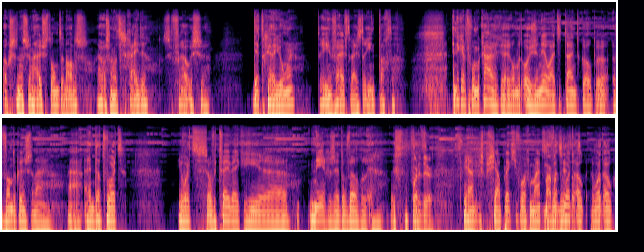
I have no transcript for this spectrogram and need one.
ook zijn, zijn huis stond en alles. Hij was aan het scheiden. Zijn vrouw is 30 jaar jonger, 53, hij is 83. En ik heb het voor elkaar gekregen om het origineel uit de tuin te kopen van de kunstenaar. Ja, en dat wordt. Je wordt over twee weken hier uh, neergezet of wel gelegen. Dus voor de deur. Ja, heb ik een speciaal plekje voor gemaakt. Maar wat er, wordt dat? ook, er wordt ook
